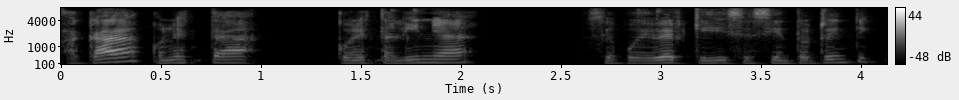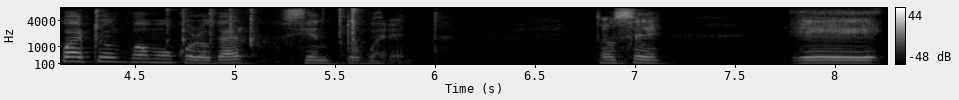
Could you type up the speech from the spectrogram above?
acá con esta con esta línea se puede ver que dice 134 vamos a colocar 140 entonces eh,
